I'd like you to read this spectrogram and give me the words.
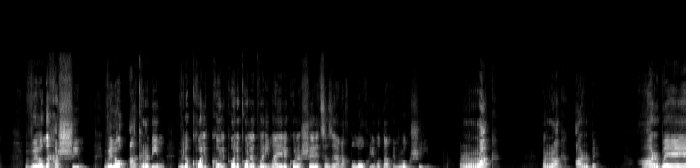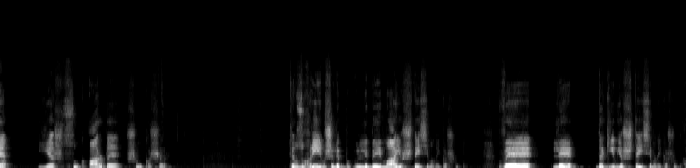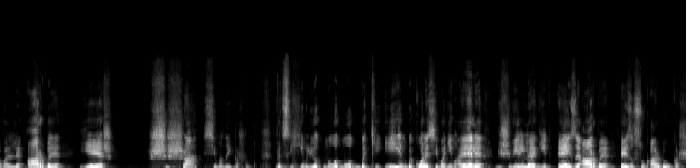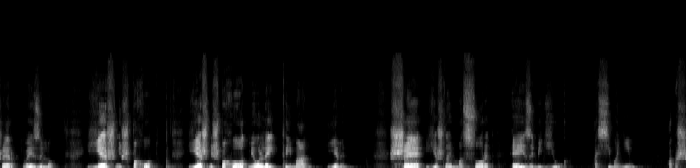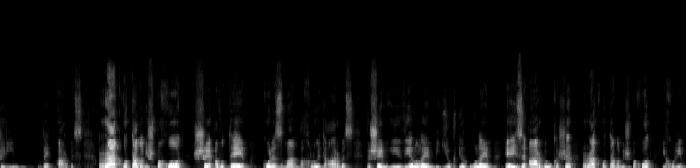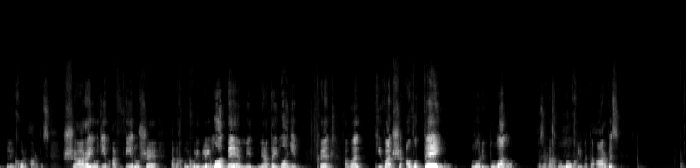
ולא נחשים ולא עקרבים ולא כל, כל, כל, כל הדברים האלה, כל השרץ הזה, אנחנו לא אוכלים אותם, הם לא כשרים. רק, רק ארבה. ארבה יש סוג ארבה שהוא כשר. אתם זוכרים שלבהמה יש שתי סימני כשרות, ולדגים יש שתי סימני כשרות, אבל לארבה יש שישה סימני כשרות, וצריכים להיות מאוד מאוד בקיאים בכל הסימנים האלה בשביל להגיד איזה ארבה, איזה סוג ארבה הוא כשר ואיזה לא. יש משפחות, יש משפחות מעולי תימן, ימן, שיש להם מסורת איזה בדיוק הסימנים הכשרים בארבס. רק אותם המשפחות שאבותיהם כל הזמן אכלו את הארבס, ושהם העבירו להם, בדיוק הראו להם איזה ארבה הוא כשר, רק אותם המשפחות יכולים לאכול ארבס. שאר היהודים, אפילו שאנחנו יכולים ללמוד מהם, מהתימונים, כן? אבל כיוון שאבותינו לא לימדו לנו, אז אנחנו לא אוכלים את הארבס.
